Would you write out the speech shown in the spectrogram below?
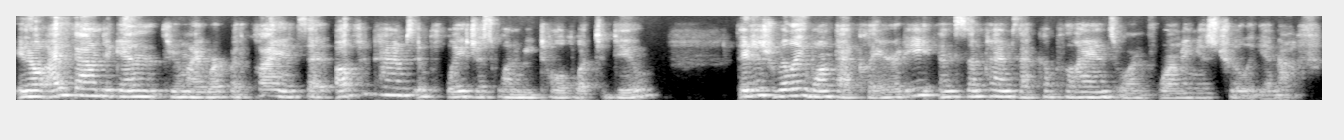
You know, I found again through my work with clients that oftentimes employees just want to be told what to do. They just really want that clarity. And sometimes that compliance or informing is truly enough.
